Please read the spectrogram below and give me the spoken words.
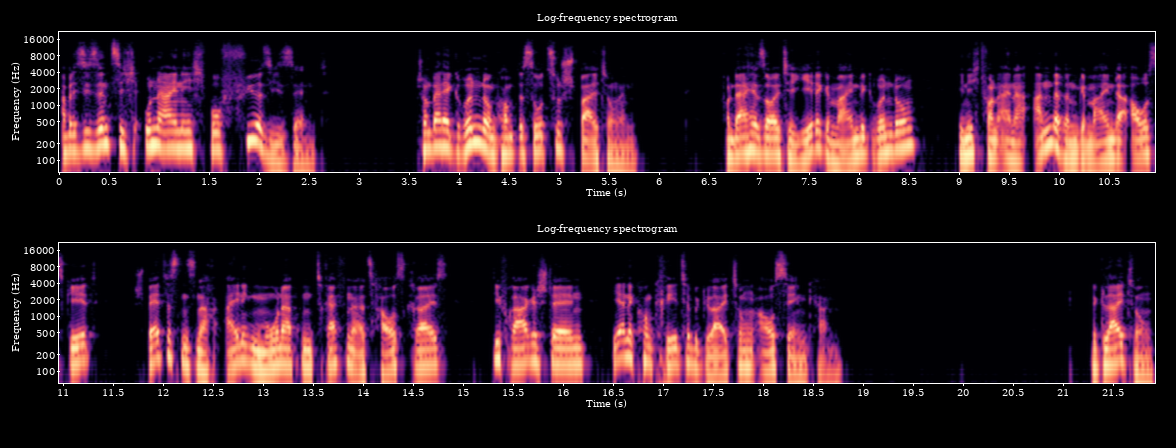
aber sie sind sich uneinig, wofür sie sind. Schon bei der Gründung kommt es so zu Spaltungen. Von daher sollte jede Gemeindegründung, die nicht von einer anderen Gemeinde ausgeht, spätestens nach einigen Monaten Treffen als Hauskreis die Frage stellen, wie eine konkrete Begleitung aussehen kann. Begleitung,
